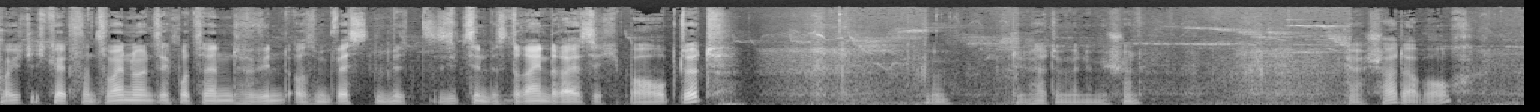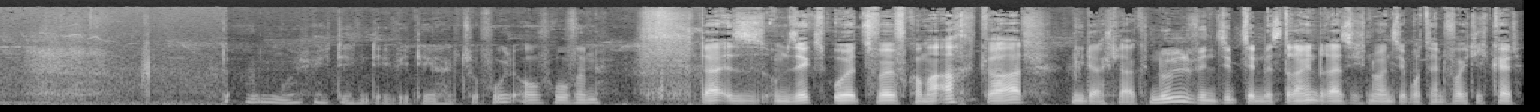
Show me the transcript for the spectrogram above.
Feuchtigkeit von 92 Prozent, Wind aus dem Westen mit 17 bis 33 behauptet. Den hatten wir nämlich schon. Ja, schade aber auch. Dann muss ich den DVD halt zu Fuß aufrufen. Da ist es um 6 Uhr 12,8 Grad, Niederschlag 0, Wind 17 bis 33, 90 Prozent Feuchtigkeit,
